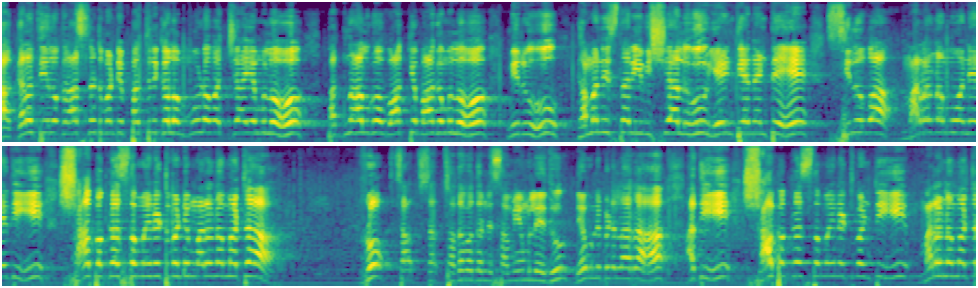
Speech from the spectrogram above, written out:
ఆ గలతీలోకి రాసినటువంటి పత్రికలో మూడవ అధ్యాయంలో పద్నాలుగో వాక్య భాగములో మీరు గమనిస్తారు ఈ విషయాలు. ఏంటి అని అంటే శిలువ మరణము అనేది శాపగ్రస్తమైనటువంటి మరణమట రో చదవదండి సమయం లేదు. దేవుని బిడ్డలారా అది శాపగ్రస్తమైనటువంటి మరణమట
